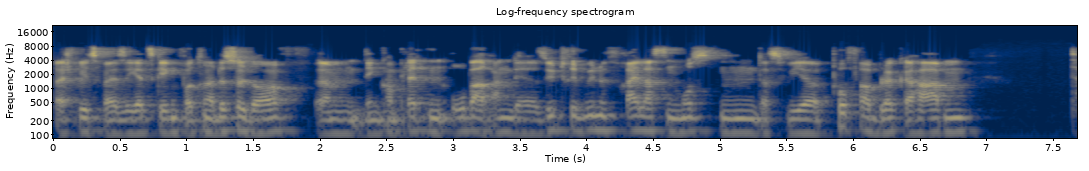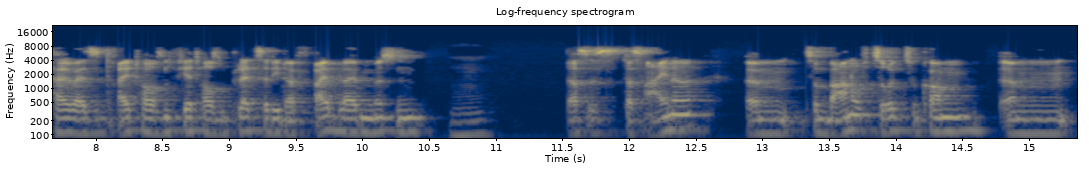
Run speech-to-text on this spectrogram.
beispielsweise jetzt gegen Fortuna Düsseldorf ähm, den kompletten Oberrang der Südtribüne freilassen mussten, dass wir Pufferblöcke haben, teilweise 3000, 4000 Plätze, die da frei bleiben müssen. Mhm. Das ist das eine. Ähm, zum Bahnhof zurückzukommen. Ähm,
